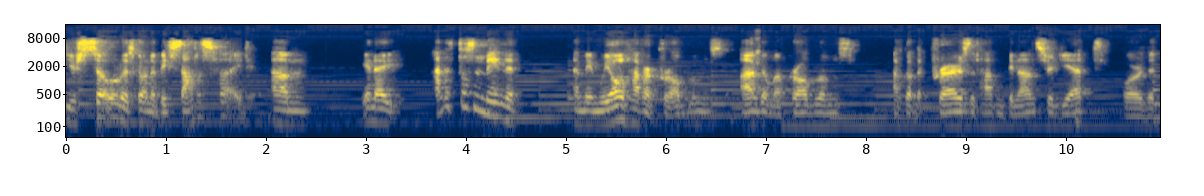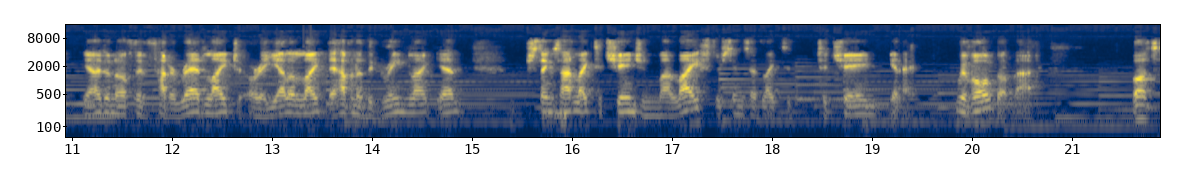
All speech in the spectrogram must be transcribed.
your soul is going to be satisfied. Um, you know, and it doesn't mean that. I mean, we all have our problems. I've got my problems. I've got the prayers that haven't been answered yet, or that yeah, I don't know if they've had a red light or a yellow light. They haven't had the green light yet. There's things I'd like to change in my life. There's things I'd like to, to change. You know, we've all got that. But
